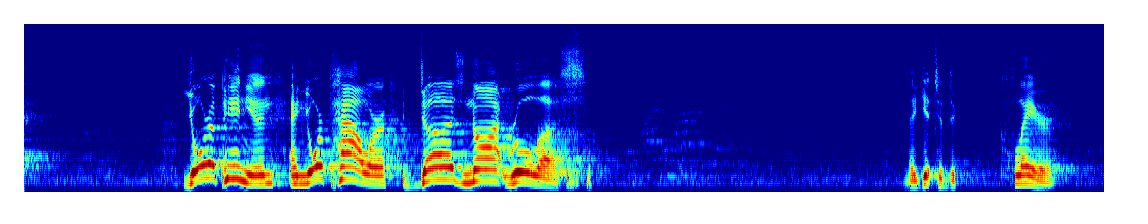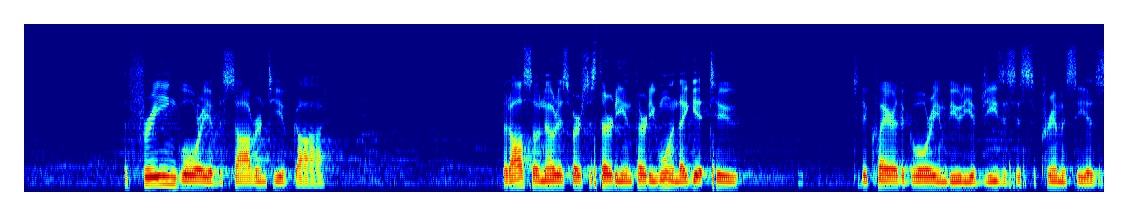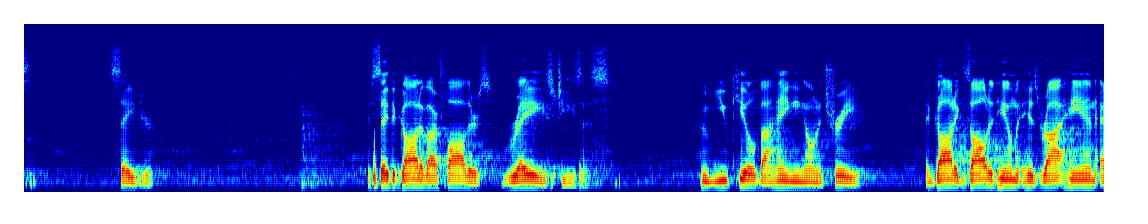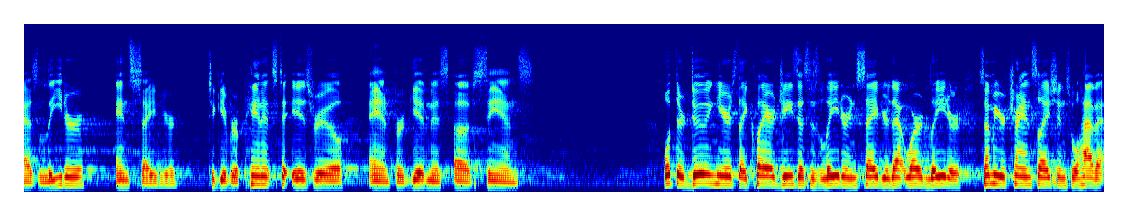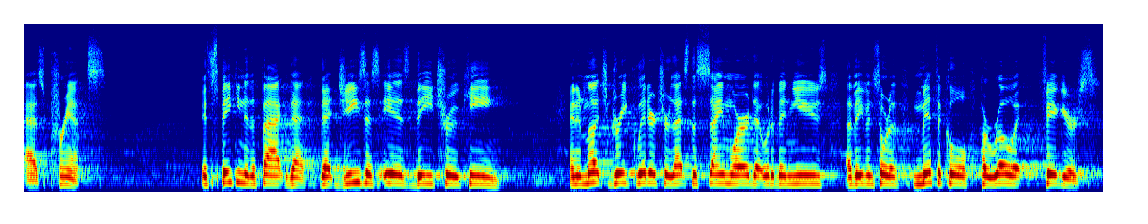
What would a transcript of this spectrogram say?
your opinion and your power does not rule us. They get to declare the freeing glory of the sovereignty of God. But also notice verses 30 and 31, they get to to declare the glory and beauty of Jesus' supremacy as Savior. They say the God of our fathers raised Jesus, whom you killed by hanging on a tree. And God exalted him at his right hand as leader and Savior to give repentance to Israel and forgiveness of sins. What they're doing here is they declare Jesus as leader and Savior. That word leader, some of your translations will have it as prince. It's speaking to the fact that, that Jesus is the true king. And in much Greek literature, that's the same word that would have been used of even sort of mythical, heroic figures.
